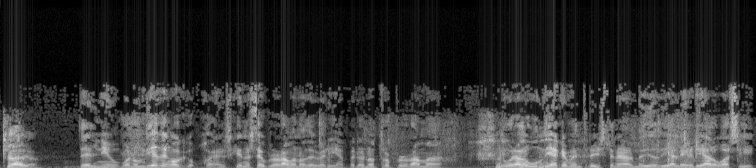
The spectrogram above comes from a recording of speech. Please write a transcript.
Claro del New. Bueno, un día tengo que... Joder, es que en este programa no debería, pero en otro programa, igual algún día que me entrevisten al mediodía, alegría, algo así,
